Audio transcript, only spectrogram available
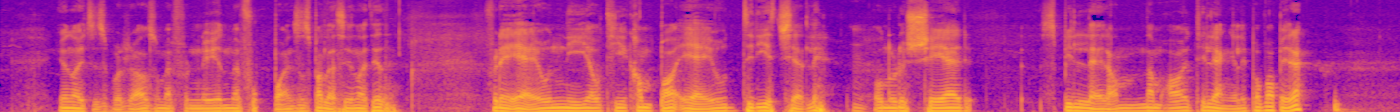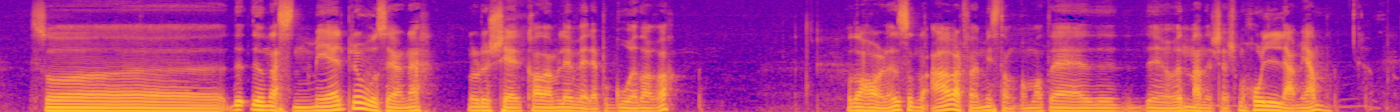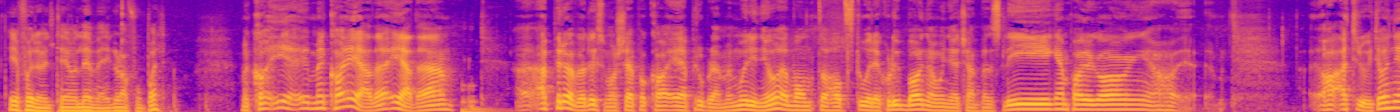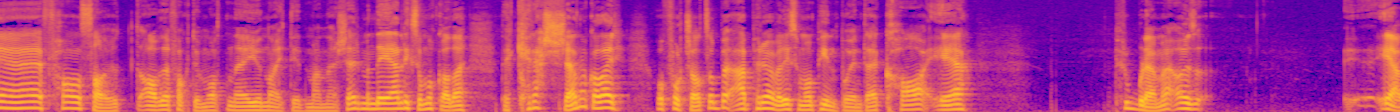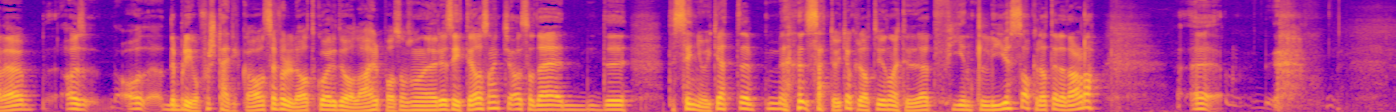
United-supportere som er fornøyd med fotballen som spilles i United. For det er jo ni av ti kamper er jo dritkjedelig. Og når du ser spillerne de har tilgjengelig på papiret, så det, det er jo nesten mer provoserende når du ser hva de leverer på gode dager. Og da har det sånn Jeg har i hvert fall en mistanke om at det, det er jo en manager som holder dem igjen i forhold til å levere gladfotball. Men hva, er, men hva er det? Er det Jeg prøver liksom å se på hva er problemet med Mourinho. Jeg er vant til å ha hatt store klubber. Han har vunnet Champions League en par ganger. Jeg, tror ikke han er fasa ut av det faktum at han er United-manager, men det er liksom noe det Det krasjer noe der. Og fortsatt så jeg prøver liksom å pinpointe hva er problemet. Altså, er det altså, og Det blir jo forsterka av selvfølgelig at Guardiola holder på som sånn City. Altså det, det, det sender jo ikke et setter jo ikke akkurat United i et fint lys, akkurat det der, da. Eh,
